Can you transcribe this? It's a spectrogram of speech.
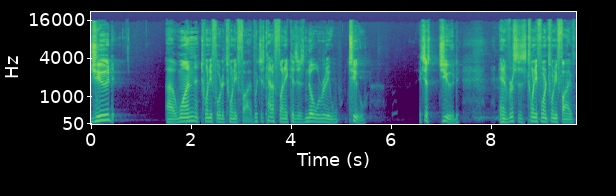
Jude uh, 1 24 to 25, which is kind of funny because there's no really two. It's just Jude. And verses 24 and 25.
